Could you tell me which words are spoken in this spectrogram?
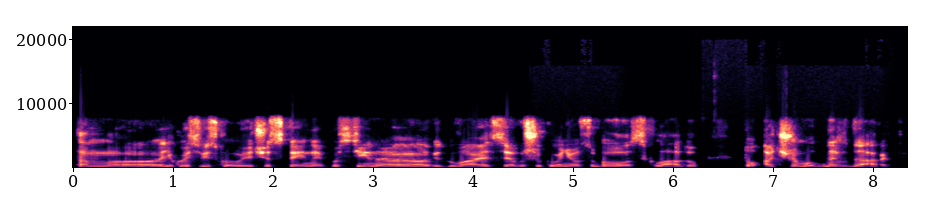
там е, якоїсь військової частини постійно відбувається вишукування особового складу, то а чому б не вдарити?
